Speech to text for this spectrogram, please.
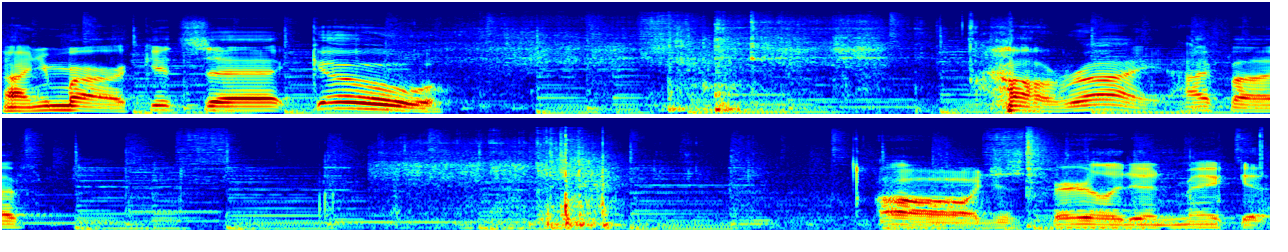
On your mark, get set, go. All right, high five. Oh, I just barely didn't make it.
